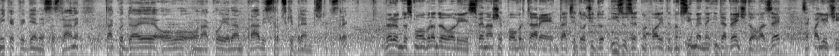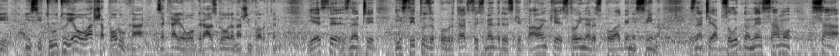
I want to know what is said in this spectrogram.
nikakve gene sa strane, tako da je ovo onako jedan pravi srpski brend, što bi se rekao. Verujem da smo obradovali sve naše povrtare da će doći do izuzetno kvalitetnog simena i da već dolaze, zahvaljujući institutu. I evo vaša poruka za kraj ovog razgovora našim povrtarima. Jeste, znači, Institut za povrtarstvo iz Smederevske palanke stoji na raspolaganje svima. Znači, apsolutno ne samo sa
